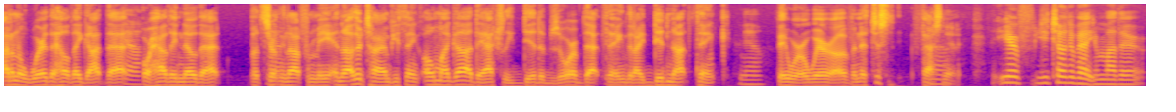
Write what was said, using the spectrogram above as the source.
I don't know where the hell they got that Yeah. or how they know that, but certainly Yeah. not from me. And other times you think, oh my God, they actually did absorb that thing that I did not think Yeah. they were aware of, and it's just fascinating. Your, you talk about your mother.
